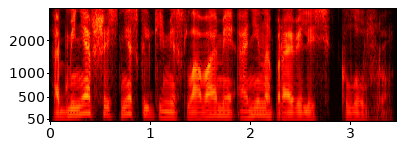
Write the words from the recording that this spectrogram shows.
Обменявшись несколькими словами, они направились к Лувру.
